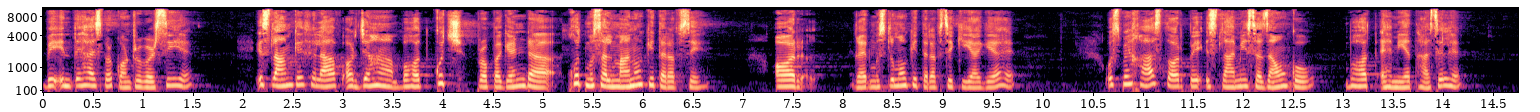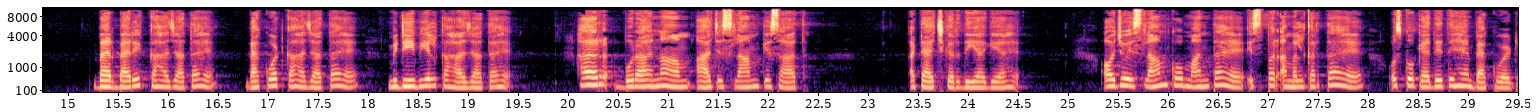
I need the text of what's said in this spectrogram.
بے انتہا اس پر کنٹروورسی ہے۔ اسلام کے خلاف اور جہاں بہت کچھ پروپیگنڈا خود مسلمانوں کی طرف سے اور غیر مسلموں کی طرف سے کیا گیا ہے۔ اس میں خاص طور پہ اسلامی سزاؤں کو بہت اہمیت حاصل ہے۔ بیربیرک کہا جاتا ہے بیکورڈ کہا جاتا ہے میڈیویل کہا جاتا ہے۔ ہر برا نام آج اسلام کے ساتھ اٹیچ کر دیا گیا ہے۔ اور جو اسلام کو مانتا ہے، اس پر عمل کرتا ہے، اس کو کہہ دیتے ہیں بیکورڈ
